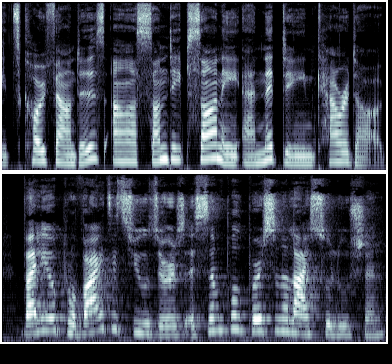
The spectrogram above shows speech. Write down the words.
Its co-founders are Sandeep Sahni and Nadine Karadag. Valeo provides its users a simple personalized solution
